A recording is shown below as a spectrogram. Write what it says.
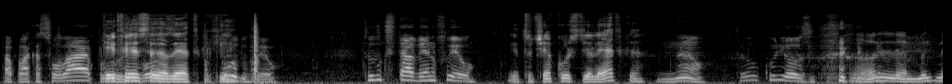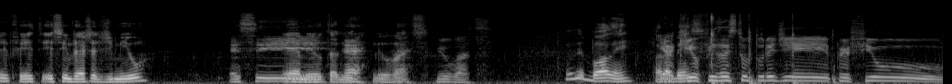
pra placa solar. Quem fez essa elétrica aqui? Tudo, eu. Tudo que você está vendo fui eu. E tu tinha curso de elétrica? Não, estou curioso. Olha, muito bem feito. Esse inverter é de mil? Esse... É, mil tá ali, é, mil watts. É, mil watts. Show de bola, hein? Parabéns. E aqui eu fiz a estrutura de perfil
